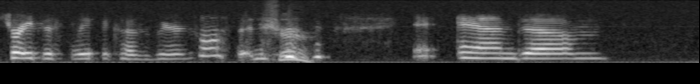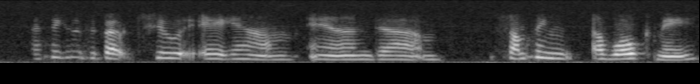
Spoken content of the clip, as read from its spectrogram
straight to sleep because we were exhausted. Sure. and um, I think it was about 2 a.m. and um, something awoke me,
